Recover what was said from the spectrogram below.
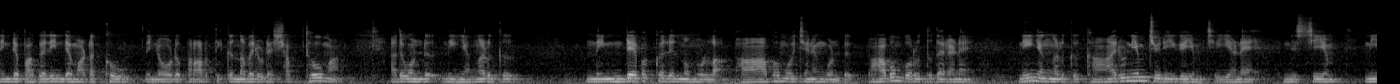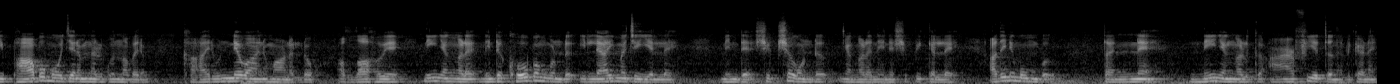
നിന്റെ പകലിന്റെ മടക്കവും നിന്നോട് പ്രാർത്ഥിക്കുന്നവരുടെ ശബ്ദവുമാണ്. അതുകൊണ്ട് നീ ഞങ്ങൾക്ക് നിന്റെ പക്കലിൽ നിന്നുള്ള പാപമോചനം കൊണ്ട് പാപം പുറത്തു തരണേ. നീ ഞങ്ങൾക്ക് കാരുണ്യം ചൊരിയുകയും ചെയ്യണേ. നിശ്ചയം നീ പാപമോചനം നൽകുന്നവരും കാരുണ്യവാനുമാണല്ലോ. അള്ളാഹുവെ നീ ഞങ്ങളെ നിന്റെ കോപം കൊണ്ട് ഇല്ലായ്മ ചെയ്യല്ലേ? നിന്റെ ശിക്ഷ കൊണ്ട് ഞങ്ങളെ നീ നശിപ്പിക്കല്ലേ? അതിനു മുമ്പ് തന്നെ നീ ഞങ്ങൾക്ക് ആഫിയത്ത് നൽകണേ.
